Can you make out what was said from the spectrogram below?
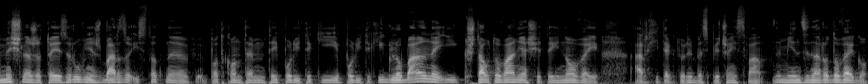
Myślę, że to jest również bardzo istotne pod kątem tej polityki, polityki globalnej i kształtowania się tej nowej architektury bezpieczeństwa międzynarodowego.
